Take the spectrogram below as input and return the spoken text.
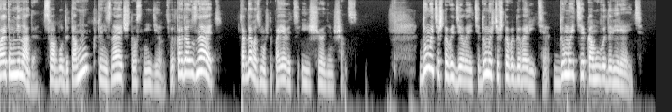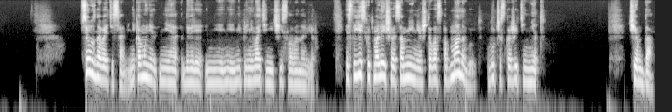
Поэтому не надо свободы тому, кто не знает, что с ней делать. Вот когда узнает, тогда возможно появится и еще один шанс. Думайте, что вы делаете, думайте, что вы говорите, думайте, кому вы доверяете. Все узнавайте сами, никому не, не, доверяй, не, не, не принимайте ничьи слова на веру. Если есть хоть малейшее сомнение, что вас обманывают, лучше скажите нет, чем да,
